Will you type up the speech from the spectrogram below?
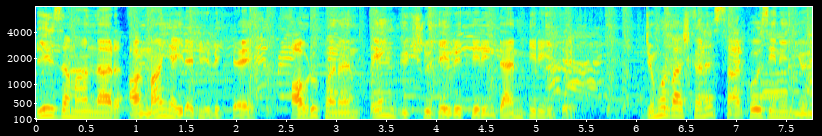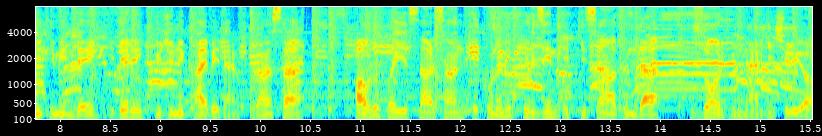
Bir zamanlar Almanya ile birlikte Avrupa'nın en güçlü devletlerinden biriydi. Cumhurbaşkanı Sarkozy'nin yönetiminde giderek gücünü kaybeden Fransa, Avrupa'yı sarsan ekonomik krizin etkisi altında zor günler geçiriyor.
